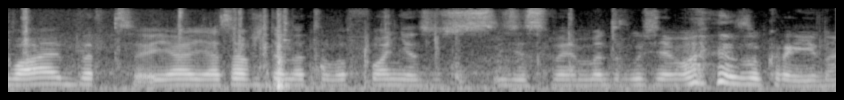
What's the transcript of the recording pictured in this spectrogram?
вайбер. Це я, я завжди на телефоні з, зі своїми друзями з України.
